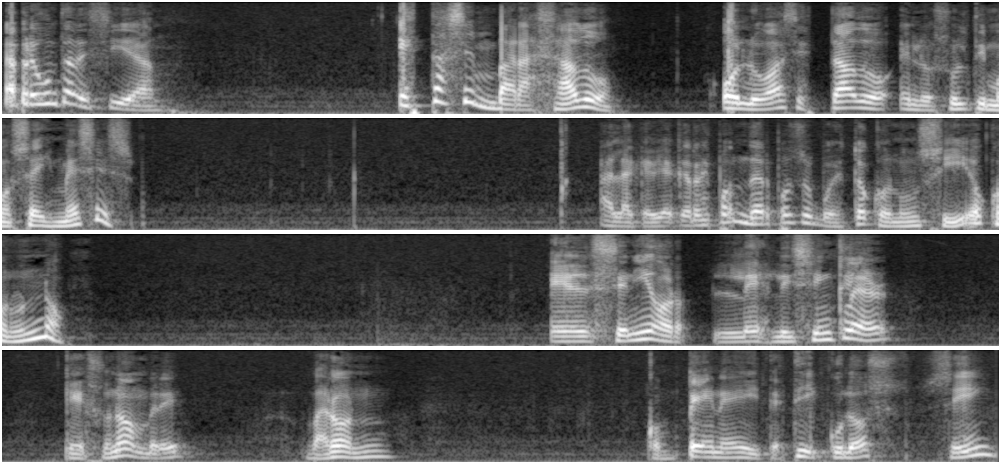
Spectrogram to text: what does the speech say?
La pregunta decía, ¿estás embarazado o lo has estado en los últimos seis meses? A la que había que responder, por supuesto, con un sí o con un no. El señor Leslie Sinclair, que es un hombre, varón, con pene y testículos, ¿sí?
